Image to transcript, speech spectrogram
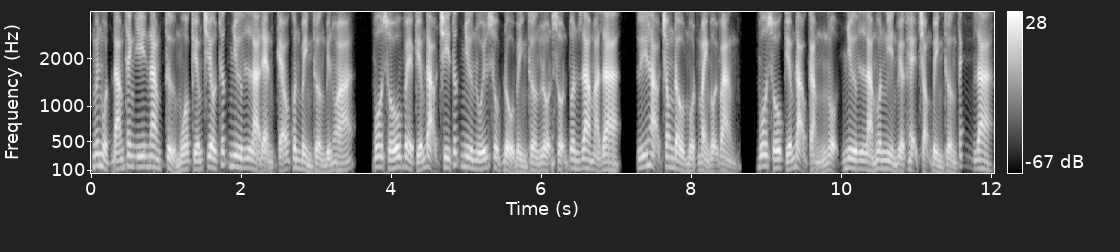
nguyên một đám thanh y nam tử múa kiếm chiêu thức như là đèn kéo quân bình thường biến hóa vô số về kiếm đạo chi thức như núi sụp đổ bình thường lộn xộn tuôn ra mà ra, lý hạo trong đầu một mảnh vội vàng, vô số kiếm đạo cảm ngộ như là muôn nghìn việc hệ trọng bình thường tách ra.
